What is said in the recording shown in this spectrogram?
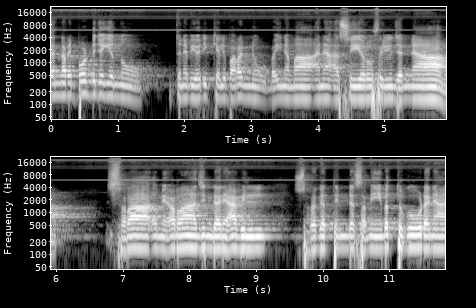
തന്നെ റിപ്പോർട്ട് ചെയ്യുന്നു. മുത്തുനബി ഒരിക്കൽ പറഞ്ഞു ബൈനമാ അന അസീറു ഫിൽ ജന്ന മിഅറാജിന്റെ രാവിൽ സ്വർഗത്തിന്റെ സമീപത്തുകൂടെ ഞാൻ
